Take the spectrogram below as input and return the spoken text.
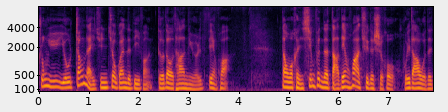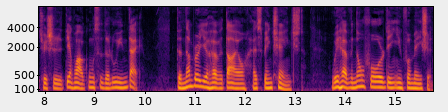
终于由张乃军教官的地方得到他女儿的电话。当我很兴奋地打电话去的时候，回答我的却是电话公司的录音带。The number you have dialed has been changed. We have no forwarding information.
